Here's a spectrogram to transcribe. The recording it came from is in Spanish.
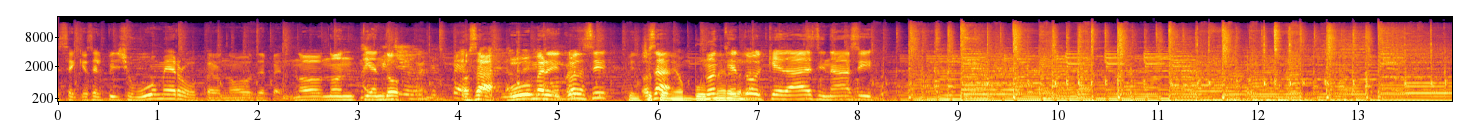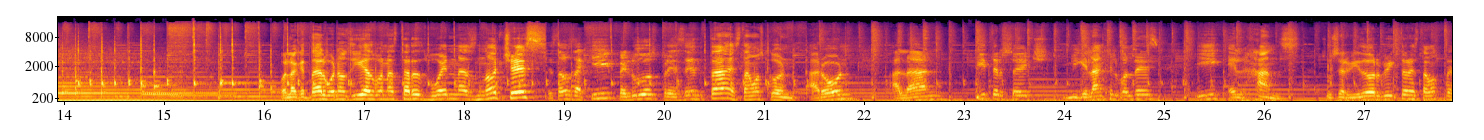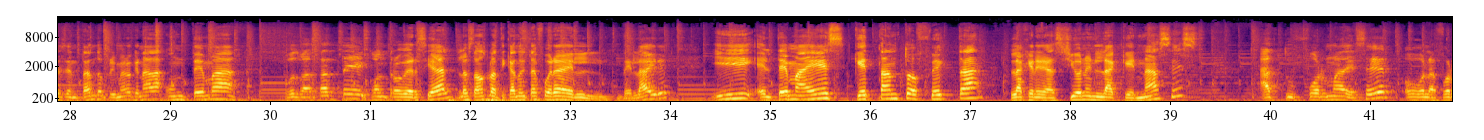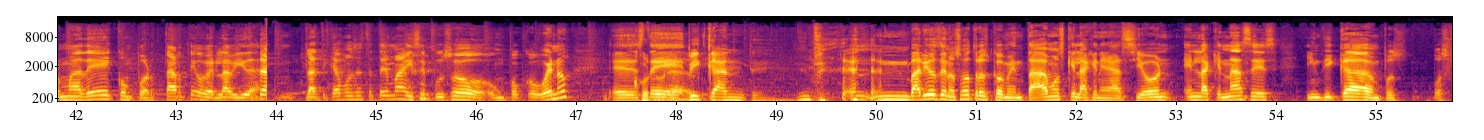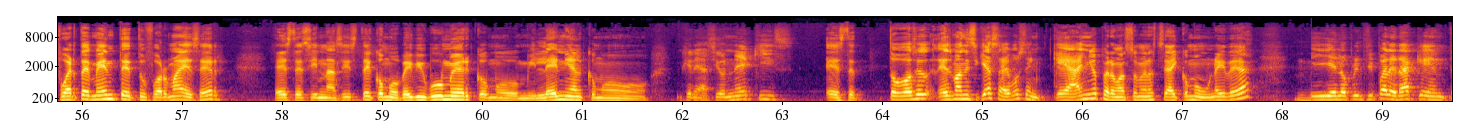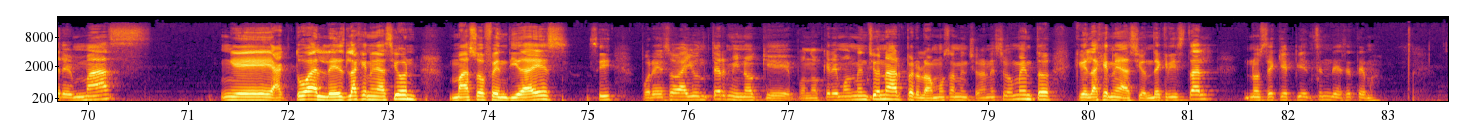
sé que es el pinche boomer, o, pero no, depende, no, no entiendo. O sea, boomer y cosas así. Pinche O sea, no entiendo ¿verdad? qué edades ni nada así. Hola, ¿qué tal? Buenos días, buenas tardes, buenas noches. Estamos aquí, Peludos presenta. Estamos con Aarón, Alan, Peter Sech, Miguel Ángel Valdés y el Hans. Su servidor Víctor, estamos presentando primero que nada un tema pues bastante controversial. Lo estamos platicando ahorita fuera del, del aire. Y el tema es qué tanto afecta la generación en la que naces a tu forma de ser o la forma de comportarte o ver la vida. Platicamos este tema y se puso un poco bueno. Este, Colorado. Picante. mm, varios de nosotros comentábamos que la generación en la que naces indica pues, pues fuertemente tu forma de ser. Este, si naciste como baby boomer, como millennial, como generación X, este, todos esos- es más, ni siquiera sabemos en qué año, pero más o menos hay como una idea. Y lo principal era que entre más eh, actual es la generación, más ofendida es, ¿sí? Por eso hay un término que pues, no queremos mencionar, pero lo vamos a mencionar en este momento, que es la generación de cristal. No sé qué piensen de ese tema.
